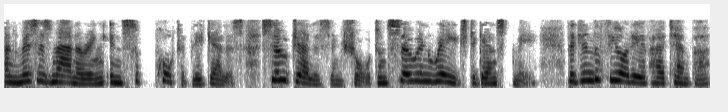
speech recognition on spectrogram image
and Mrs. Manwaring insupportably jealous, so jealous, in short, and so enraged against me, that in the fury of her temper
